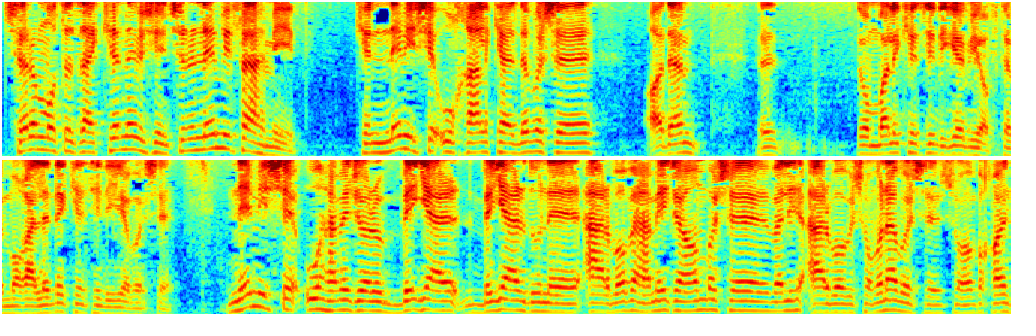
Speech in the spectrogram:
چرا متذکر نمیشین؟ چرا نمی‌فهمید که نمیشه او خلق کرده باشه؟ آدم دنبال کسی دیگه بیفته مقلد کسی دیگه باشه. نمیشه او همه جا رو بگردونه ارباب همه جهان باشه ولی ارباب شما نباشه. شما بخواین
